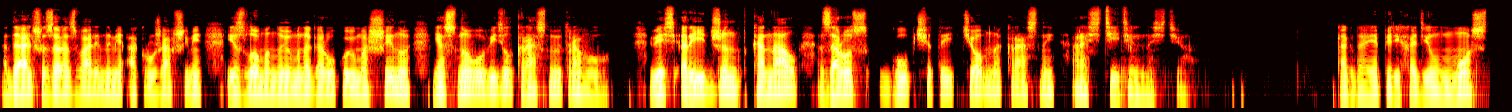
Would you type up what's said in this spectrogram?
Дальше, за развалинами, окружавшими изломанную многорукую машину, я снова увидел красную траву. Весь Риджент-канал зарос губчатой темно-красной растительностью. Когда я переходил мост,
